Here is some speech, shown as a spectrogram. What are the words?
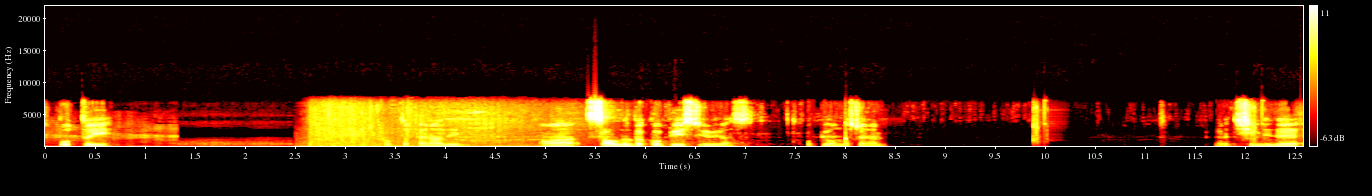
Spot da iyi. Çok da fena değil. Ama saldırıda kopya istiyor biraz. Kopya olması önemli. Evet şimdi de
